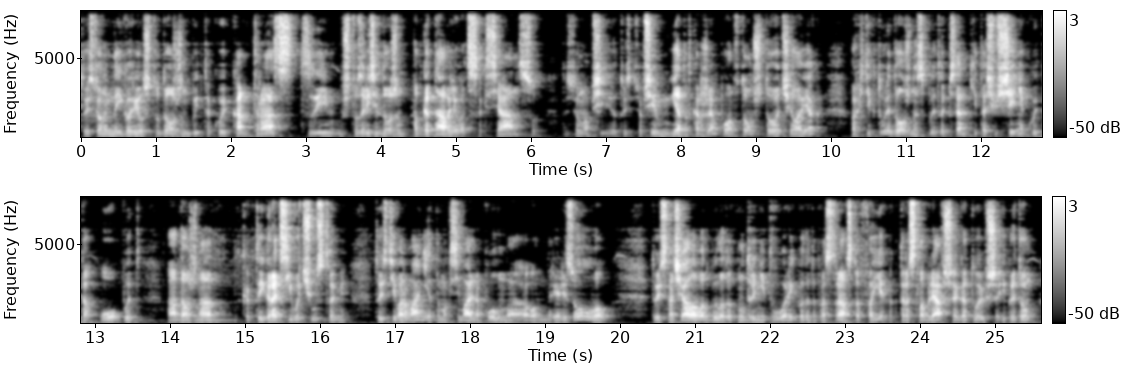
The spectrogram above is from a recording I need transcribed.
То есть он именно и говорил, что должен быть такой контраст, и что зритель должен подготавливаться к сеансу. То есть он вообще, то есть вообще метод Коржемпо, он в том, что человек в архитектуре должен испытывать постоянно какие-то ощущения, какой-то опыт, она должна как-то играть с его чувствами. То есть и в Армании это максимально полно он реализовывал. То есть сначала вот был этот внутренний дворик, вот это пространство фойе, как-то расслаблявшее, готовившее, и при том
